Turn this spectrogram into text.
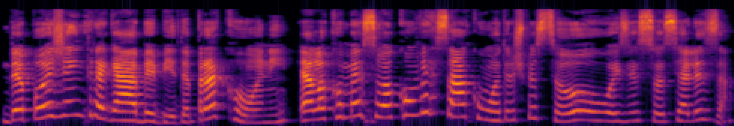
Depois de entregar a bebida para Connie, ela começou a conversar com outras pessoas e socializar.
